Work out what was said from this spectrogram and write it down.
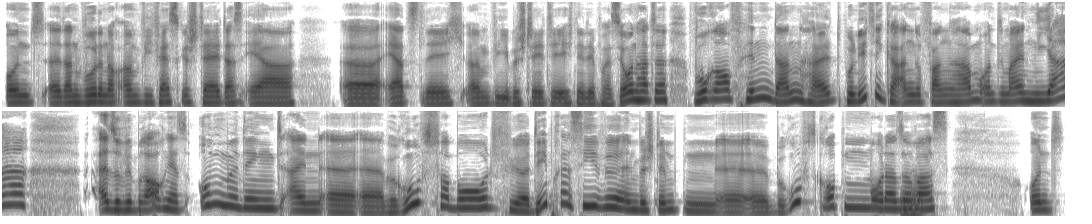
Und äh, dann wurde noch irgendwie festgestellt, dass er äh, ärztlich irgendwie bestätigt eine Depression hatte, woraufhin dann halt Politiker angefangen haben und meinten, ja, also wir brauchen jetzt unbedingt ein äh, äh, Berufsverbot für Depressive in bestimmten äh, äh, Berufsgruppen oder sowas. Und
